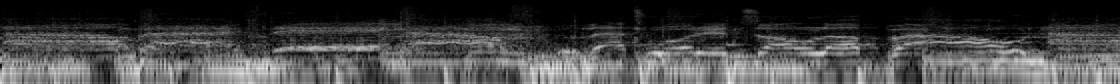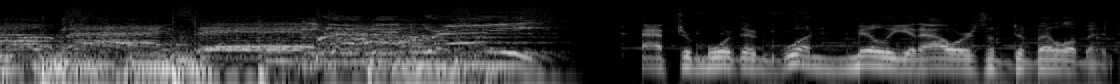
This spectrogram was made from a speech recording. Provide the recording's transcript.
Outback Steakhouse, that's what it's all about. Outback Steakhouse. After more than 1 million hours of development,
